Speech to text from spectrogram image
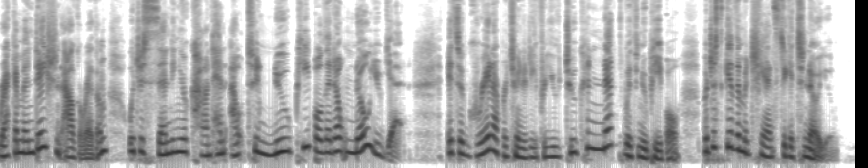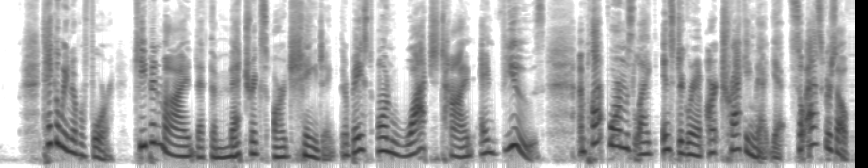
recommendation algorithm, which is sending your content out to new people that don't know you yet. It's a great opportunity for you to connect with new people, but just give them a chance to get to know you. Takeaway number four keep in mind that the metrics are changing. They're based on watch time and views. And platforms like Instagram aren't tracking that yet. So ask yourself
